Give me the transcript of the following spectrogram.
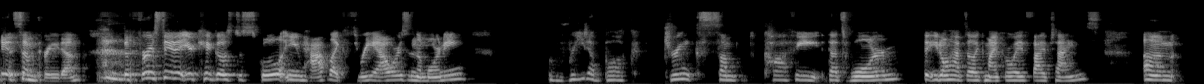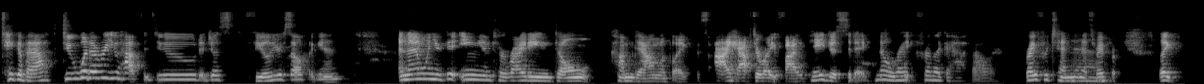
Get some freedom. The first day that your kid goes to school and you have like three hours in the morning, read a book, drink some coffee that's warm that you don't have to like microwave five times. Um, take a bath, do whatever you have to do to just feel yourself again and then when you're getting into writing, don't come down with like this, I have to write five pages today. No, write for like a half hour, write for 10 minutes, yeah. write for like,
